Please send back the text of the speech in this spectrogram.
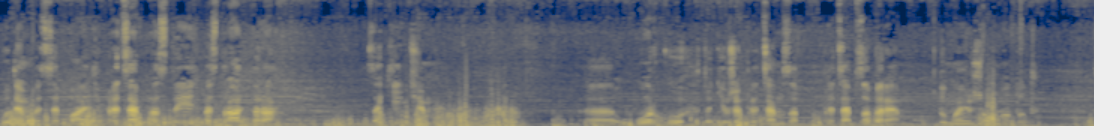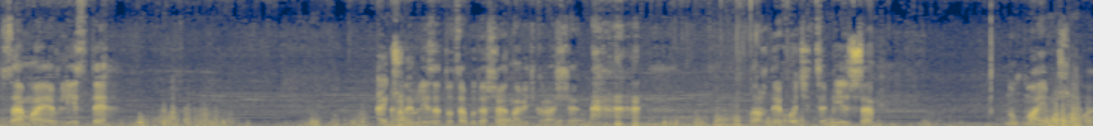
Будемо висипати. Прицеп у стоїть без трактора. Закінчимо уборку, тоді вже прицеп, прицеп заберемо. Думаю, що воно тут все має влізти. А якщо не влізе, то це буде ще навіть краще. Завжди хочеться більше. Ну, маємо, що маємо.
